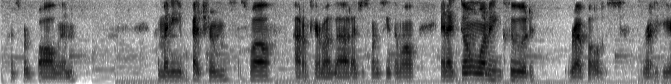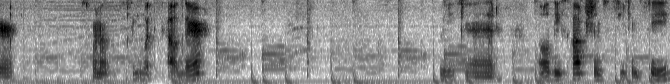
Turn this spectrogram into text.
because we're balling how many bedrooms as well? I don't care about that I just want to see them all. And I don't want to include repos right here. Just want to see what's out there. We get all these options as you can see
